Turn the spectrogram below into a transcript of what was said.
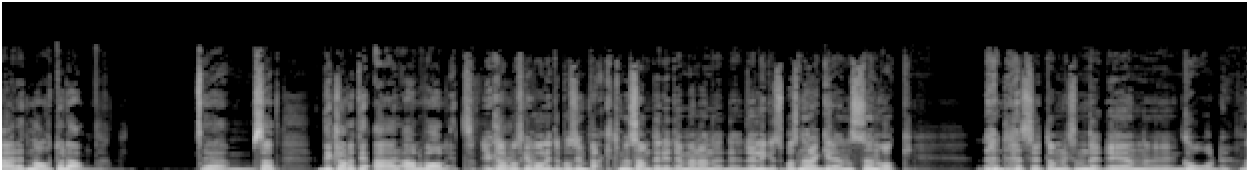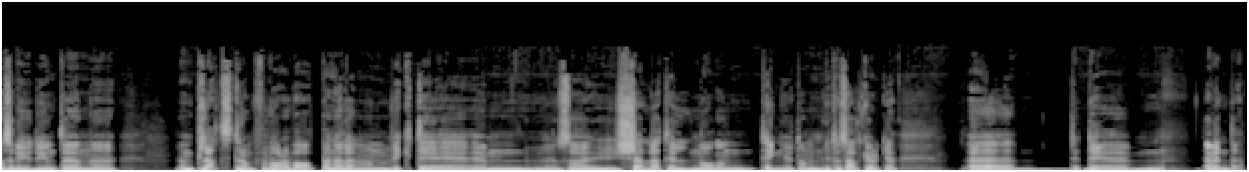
är ett NATO-land. Eh, så att det är klart att det är allvarligt. Det är klart man ska vara lite på sin vakt, men samtidigt, jag menar, det, det ligger så pass nära gränsen och dessutom liksom det, det är en eh, gård. Alltså det, det är ju inte en, eh, en plats där de förvarar vapen eller en viktig så, källa till någonting utom lite saltgurka. Eh, det, det, mm, jag vet inte,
